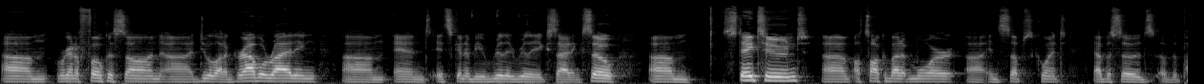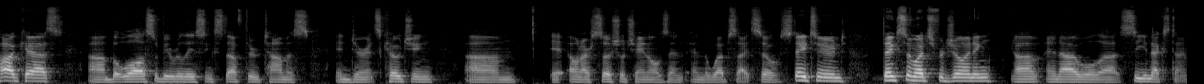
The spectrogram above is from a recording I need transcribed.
Um, we're going to focus on uh, do a lot of gravel riding, um, and it's going to be really, really exciting. So um, stay tuned. I'll talk about it more uh, in subsequent episodes of the podcast, but we'll also be releasing stuff through Thomas Endurance Coaching on our social channels and, and the website. So stay tuned. Thanks so much for joining, and I will uh, see you next time.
